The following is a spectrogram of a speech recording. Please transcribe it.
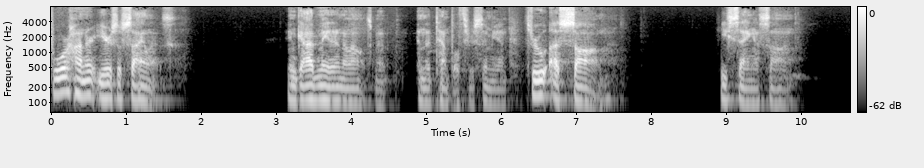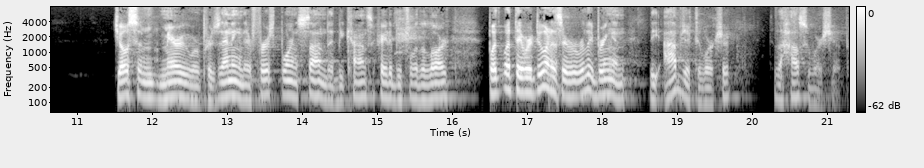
400 years of silence. And God made an announcement in the temple through Simeon, through a song he sang a song. Joseph and Mary were presenting their firstborn son to be consecrated before the Lord. But what they were doing is they were really bringing the object of worship to the house of worship.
